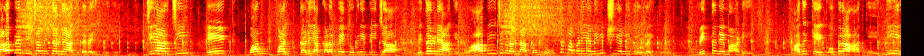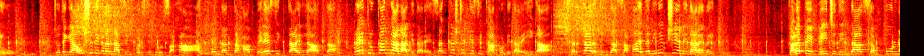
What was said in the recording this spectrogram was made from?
ಕಳಪೆ ಬೀಜ ವಿತರಣೆ ಆಗಿದೆ ರೈತರಿಗೆ. ಜಿಆರ್ಜಿ ಏಟ್ ಒನ್ ಒನ್ ತಳಿಯ ಕಳಪೆ ತೊಗರಿ ಬೀಜ ವಿತರಣೆ ಆಗಿದ್ದು, ಆ ಬೀಜಗಳನ್ನ ತಂದು ಉತ್ತಮ ಬೆಳೆಯ ನಿರೀಕ್ಷೆಯಲ್ಲಿದ್ದರು ರೈತರು. ಬಿತ್ತನೆ ಮಾಡಿ ಅದಕ್ಕೆ ಗೊಬ್ಬರ ಹಾಕಿ ನೀರು ಜೊತೆಗೆ ಔಷಧಿಗಳನ್ನ ಸಿಂಪಡಿಸಿದ್ರು ಸಹ ಅಂದುಕೊಂಡಂತಹ ಬೆಳೆ ಸಿಗ್ತಾ ಇಲ್ಲ ಅಂತ ರೈತರು ಕಂಗಾಲಾಗಿದ್ದಾರೆ, ಸಂಕಷ್ಟಕ್ಕೆ ಸಿಕ್ಕಾಕೊಂಡಿದ್ದಾರೆ. ಈಗ ಸರ್ಕಾರದಿಂದ ಸಹಾಯದ ನಿರೀಕ್ಷೆಯಲ್ಲಿದ್ದಾರೆ ರೈತರು. ಕಳಪೆ ಬೀಜದಿಂದ ಸಂಪೂರ್ಣ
